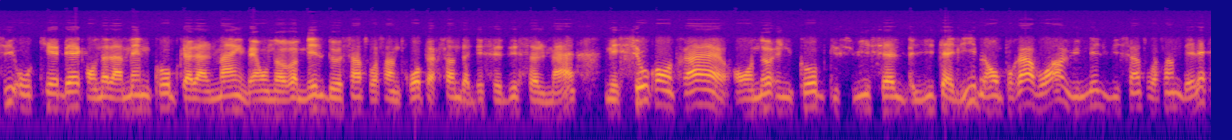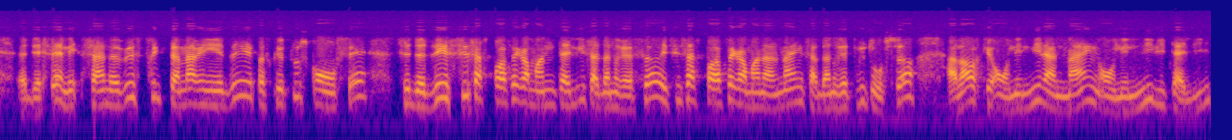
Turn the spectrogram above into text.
si au Québec, on a la même courbe que l'Allemagne, ben, on aura 1263 personnes de décédées seulement. Mais si au contraire, on a une courbe qui suit celle de l'Italie, ben, on pourrait avoir 8860 délais- euh, décès. Mais ça ne veut strictement rien dire parce que tout ce qu'on fait, c'est de dire si ça se passait comme en Italie, ça donnerait ça, et si ça se passait comme en Allemagne, ça donnerait plutôt ça, alors qu'on n'est ni l'Allemagne, on n'est ni l'Italie,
